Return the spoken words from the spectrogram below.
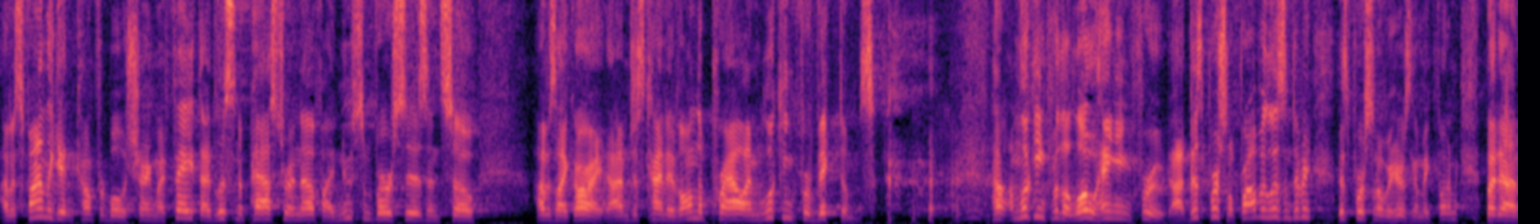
I was finally getting comfortable with sharing my faith. I'd listened to Pastor enough, I knew some verses, and so I was like, all right, I'm just kind of on the prowl. I'm looking for victims. I'm looking for the low hanging fruit. Uh, this person will probably listen to me. This person over here is going to make fun of me. But uh,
